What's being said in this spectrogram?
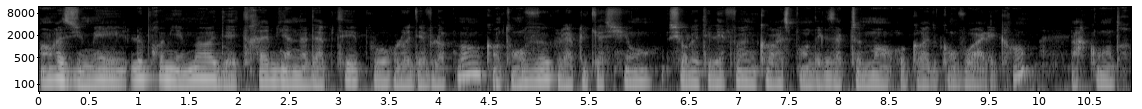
en résumé, le premier mode est très bien adapté pour le développement quand on veut que l'application sur le téléphone corresponde exactement au code qu'on voit à l'écran. Par contre,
